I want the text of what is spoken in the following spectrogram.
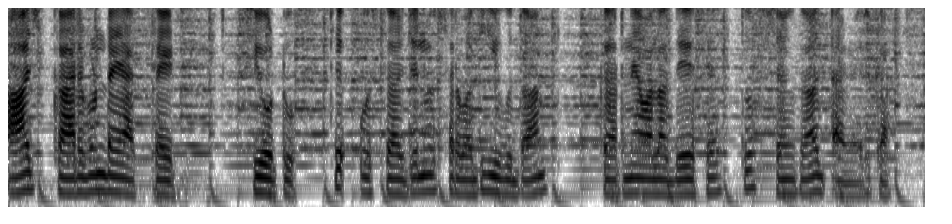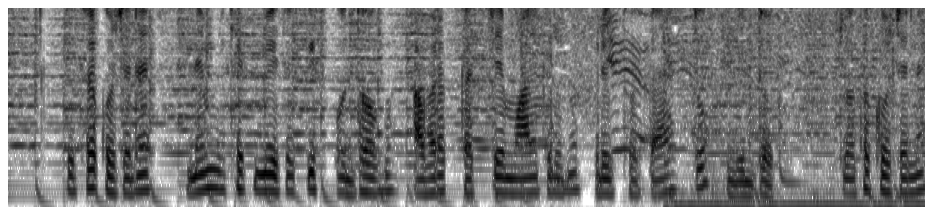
आज कार्बन डाइऑक्साइड सी के उत्सर्जन में सर्वाधिक योगदान करने वाला देश है तो संयुक्त राज्य अमेरिका। तीसरा क्वेश्चन है, निम्नलिखित में से किस उद्योग में अवरक कच्चे माल के रूप में प्रयुक्त होता है? तो विद्युत। चौथा क्वेश्चन है,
